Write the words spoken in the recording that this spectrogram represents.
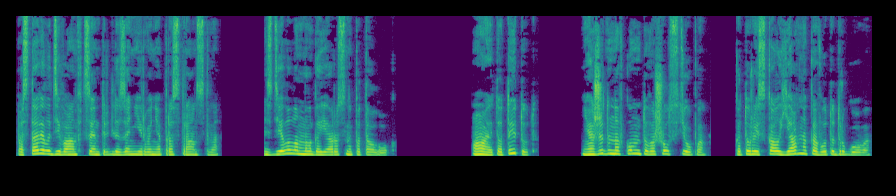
поставила диван в центре для зонирования пространства, сделала многоярусный потолок. «А, это ты тут?» Неожиданно в комнату вошел Степа, который искал явно кого-то другого.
